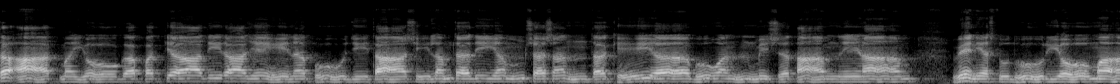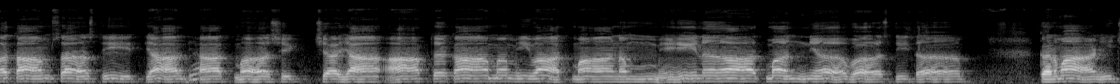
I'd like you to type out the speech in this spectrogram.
त आत्मयोगपत्यादिराजेन पूजिताशीलं तदीयं शशन्तखेयभुवन्मिषतां नृणाम्। वेण्यस्तु धूर्यो महतां संस्थित्याध्यात्मशिक्षया आप्तकाममिवात्मानं मेन आत्मन्यवस्थित। कर्माणि च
